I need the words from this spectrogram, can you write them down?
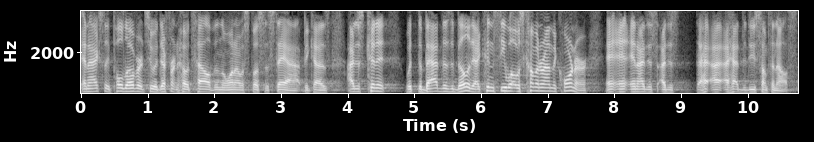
And I actually pulled over to a different hotel than the one I was supposed to stay at because I just couldn't, with the bad visibility, I couldn't see what was coming around the corner. And, and, and I just, I just, I, I had to do something else.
